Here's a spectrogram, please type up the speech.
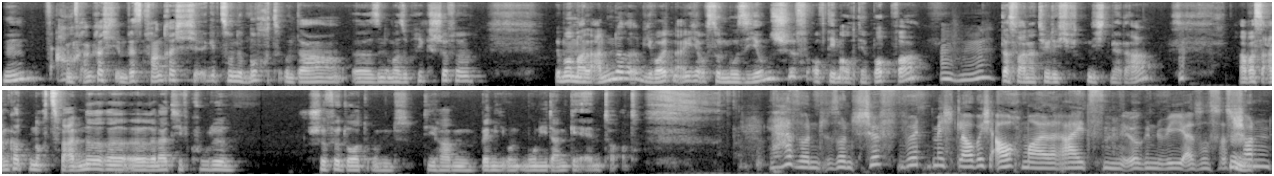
Hm? In Frankreich, in Westfrankreich gibt es so eine Bucht und da äh, sind immer so Kriegsschiffe. Immer mal andere. Wir wollten eigentlich auf so ein Museumsschiff, auf dem auch der Bob war. Mhm. Das war natürlich nicht mehr da. Aber es ankerten noch zwei andere äh, relativ coole Schiffe dort und die haben Benny und Moni dann geentert. Ja, so ein, so ein Schiff würde mich, glaube ich, auch mal reizen irgendwie. Also es ist Hm. schon,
